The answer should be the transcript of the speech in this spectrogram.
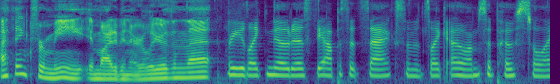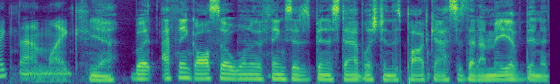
I think for me, it might have been earlier than that. where you like notice the opposite sex and it's like, oh, I'm supposed to like them. Like, Yeah. But I think also one of the things that has been established in this podcast is that I may have been a,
